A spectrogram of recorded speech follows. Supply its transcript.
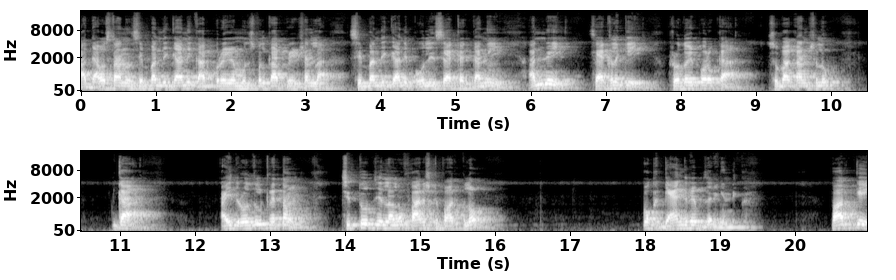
ఆ దేవస్థానం సిబ్బందికి కానీ కార్పొరేషన్ మున్సిపల్ కార్పొరేషన్ల సిబ్బందికి కానీ పోలీస్ శాఖకి కానీ అన్ని శాఖలకి హృదయపూర్వక శుభాకాంక్షలు. ఇంకా ఐదు రోజుల క్రితం చిత్తూరు జిల్లాలో ఫారెస్ట్ పార్కులో ఒక గ్యాంగ్ రేప్ జరిగింది. పార్క్కి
